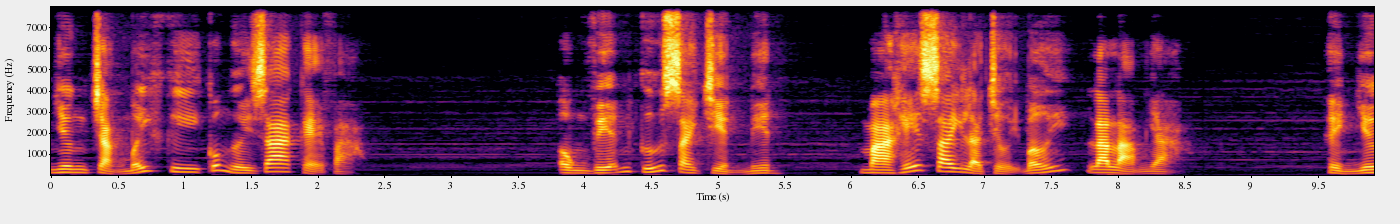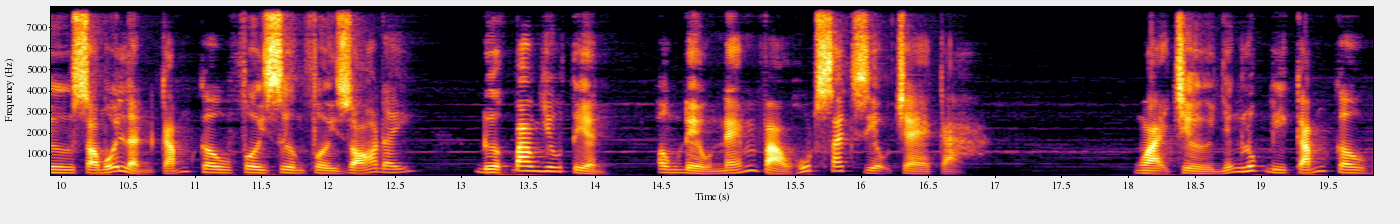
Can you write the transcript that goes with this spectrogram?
nhưng chẳng mấy khi có người ra kẻ vào. Ông Viễn cứ say triển miên, mà hế say là chửi bới, là làm nhảm. Hình như sau mỗi lần cắm câu phơi xương phơi gió đấy, được bao nhiêu tiền, ông đều ném vào hút sách rượu chè cả ngoại trừ những lúc đi cắm câu,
